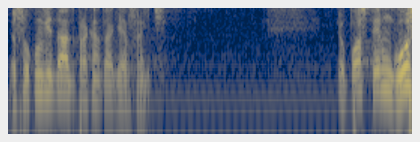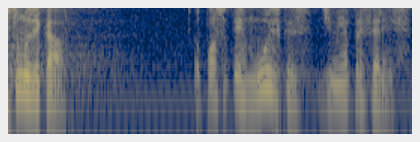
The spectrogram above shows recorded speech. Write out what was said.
Eu sou convidado para cantar aqui à frente. Eu posso ter um gosto musical. Eu posso ter músicas de minha preferência.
